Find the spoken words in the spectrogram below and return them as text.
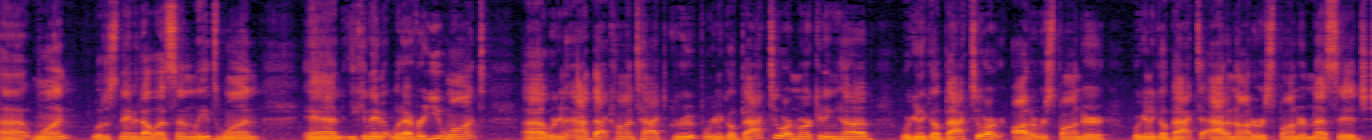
uh, one. We'll just name it LSN leads one, and you can name it whatever you want. Uh, we're going to add that contact group. We're going to go back to our marketing hub. We're going to go back to our autoresponder. We're going to go back to add an autoresponder message.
